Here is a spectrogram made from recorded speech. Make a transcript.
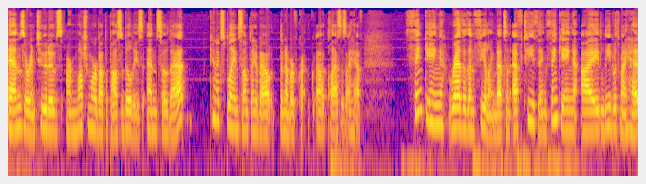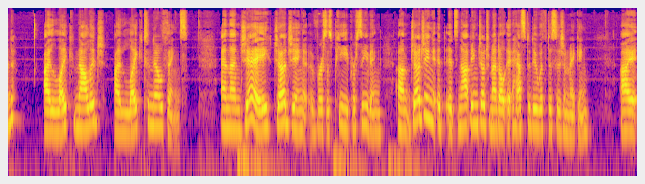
N's or intuitives are much more about the possibilities, and so that can explain something about the number of uh, classes I have thinking rather than feeling. That's an FT thing. Thinking, I lead with my head. I like knowledge. I like to know things. And then J, judging versus P, perceiving. Um, judging, it, it's not being judgmental. It has to do with decision making. I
